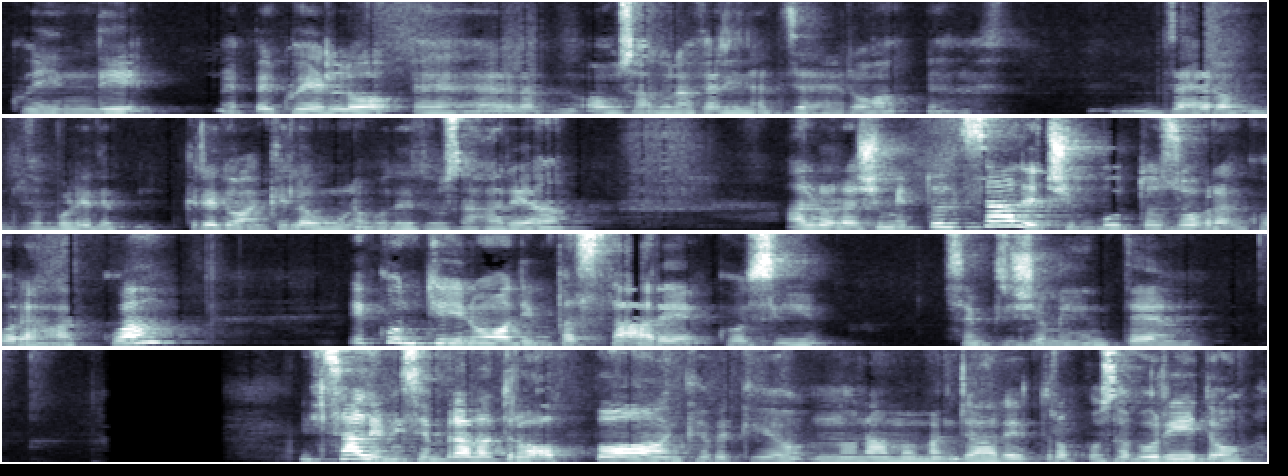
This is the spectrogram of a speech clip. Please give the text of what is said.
Quindi è per quello eh, ho usato una farina zero. Eh, zero se volete credo anche la 1 potete usare eh. allora ci metto il sale ci butto sopra ancora acqua e continuo ad impastare così semplicemente il sale mi sembrava troppo, anche perché io non amo mangiare troppo saporito,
